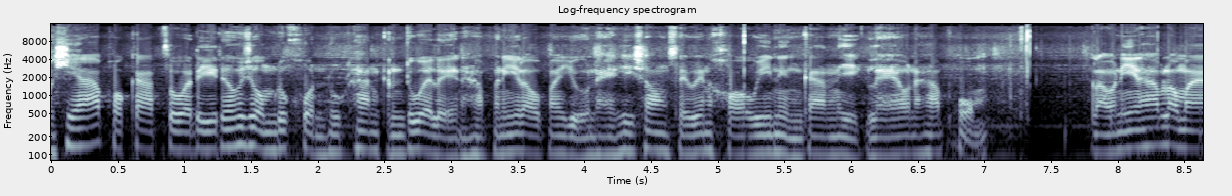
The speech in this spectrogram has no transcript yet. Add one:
โอเคครับขอกราบสวัสดีท่านผู้ชมทุกคนทุกท่านกันด้วยเลยนะครับ วันนี้เรามาอยู่ในที่ช่อง7 c o r V1 กันอีกแล้วนะครับ ผมสำหรับวันนี้นะครับเรามา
